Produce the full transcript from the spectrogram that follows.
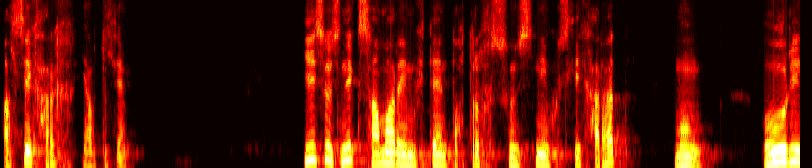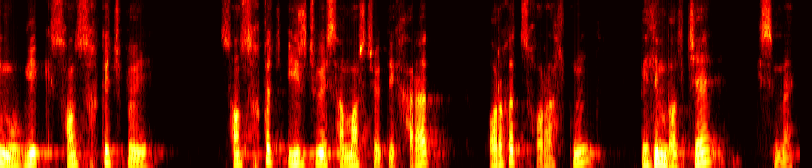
алсыг харах явдал юм. Есүс нэг самар эмэгтэйн доторх сүнсний хүслийг хараад мөн өөрийн үгийг сонсох гэж буй сонсох гэж ирж буй самарчуудыг хараад ургац хураалтанд бэлэн болжээ гэсэн байна.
